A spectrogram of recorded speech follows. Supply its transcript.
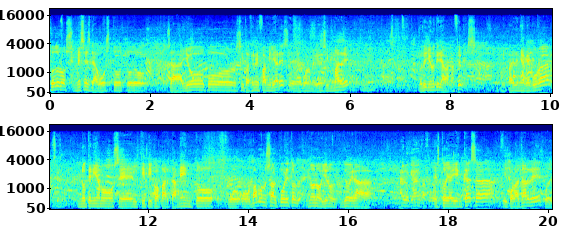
todos los meses de agosto, todo. O sea, yo por situaciones familiares, eh, bueno, me quedé sin madre, entonces yo no tenía vacaciones. Mi padre tenía que currar, no teníamos el típico apartamento o, o vámonos al pueblo. todo el- No, no, yo no, yo era A lo que hay bajo. estoy ahí en casa y por la tarde, pues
